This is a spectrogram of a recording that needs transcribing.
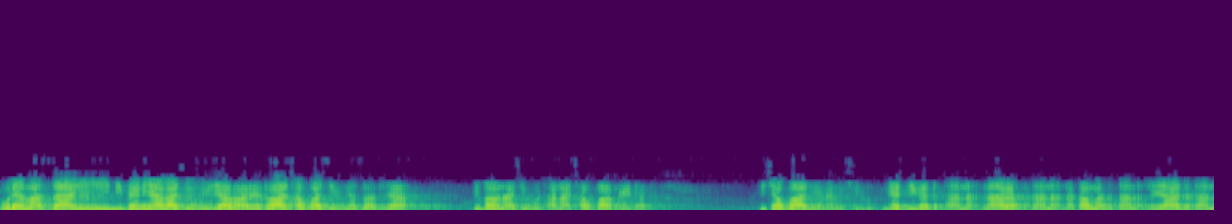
ကိုယ်ထဲမှာစာရင်းပြီးဘယ်နေရာကရှုရှုရပါတယ်ဓဝါ6ပါးရှိတယ်မြတ်စွာဘုရားဝိပဿနာရှုဖို့ဌာန6ပါးပေးထားတယ်ဒီ6ပါးအပြင်လည်းမရှိဘူးမျက်စိကတဌာနနားကတဌာနနှာခေါင်းကတဌာနလျှာကတဌာန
